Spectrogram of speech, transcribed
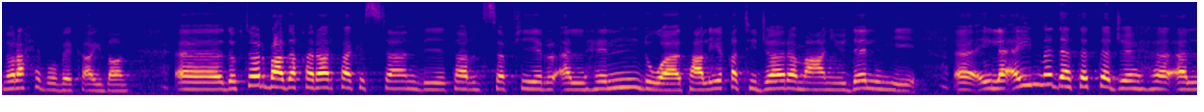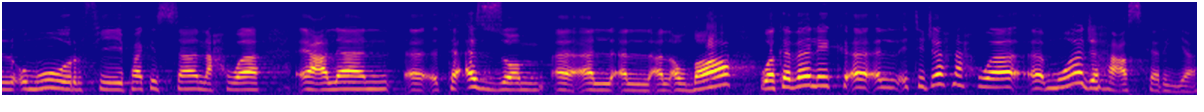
نرحب بك أيضا. دكتور بعد قرار باكستان بطرد سفير الهند وتعليق التجارة مع نيودلهي إلى أي مدى تتجه الأمور في باكستان نحو إعلان تأزم الأوضاع؟ وكذلك الاتجاه نحو مواجهة عسكرية.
